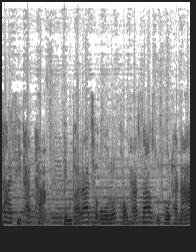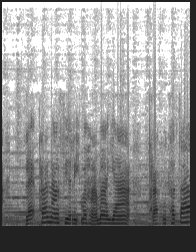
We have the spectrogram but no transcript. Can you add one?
ชายสิทธัตถะเป็นพระราชโอรสของพระเจ้าสุโธธนะ และพระนางสิริมหามายา พระพุทธเจ้า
